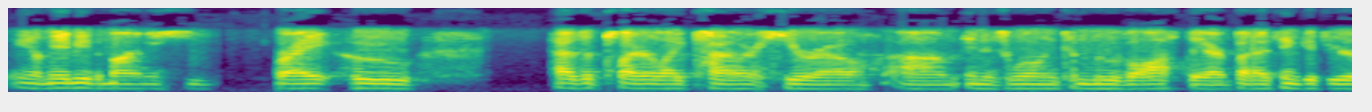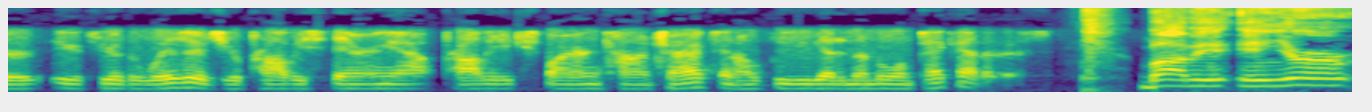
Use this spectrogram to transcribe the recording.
you know maybe the Miami Heat, right, who has a player like Tyler Herro um, and is willing to move off there. But I think if you're if you're the Wizards, you're probably staring at probably expiring contracts, and hopefully you get a number one pick out of this. Bobby, in your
